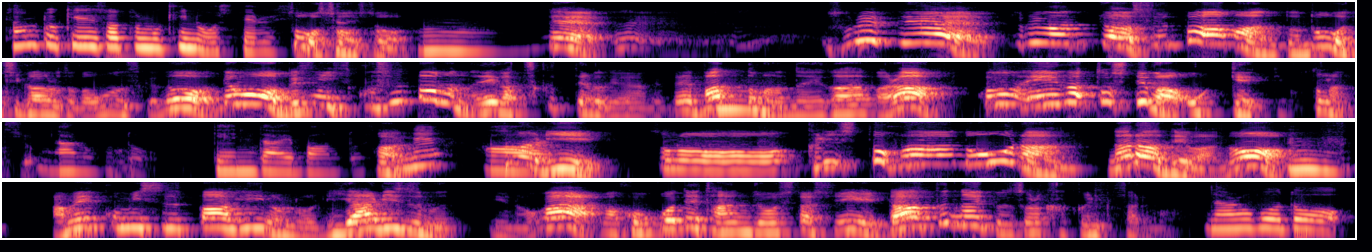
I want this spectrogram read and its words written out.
ちゃんと警察も機能してるし。そうそうそううん。で、えそれで、それはじゃあスーパーマンとどう違うのとか思うんですけど、でも別にスーパーマンの映画作ってるわけじゃなくて、バットマンの映画だから、この映画としては OK っていうことなんですよ。なるほど。現代版としてね。つまり、その、クリストファー・ノーランならではの。アメコミスーパーヒーローのリアリズムっていうのが、まあ、ここで誕生したし、ダークナイトでそれ確立されます。なるほど。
